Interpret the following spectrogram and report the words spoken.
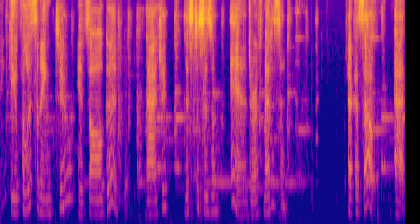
Thank you for listening to It's All Good Magic, Mysticism, and Earth Medicine. Check us out at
